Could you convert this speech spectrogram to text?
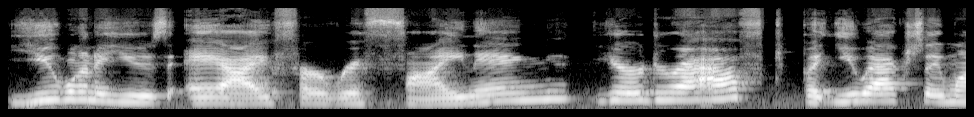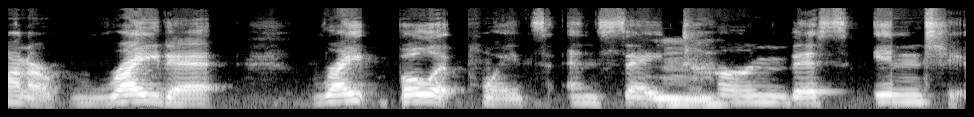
you want to use AI for refining your draft, but you actually want to write it, write bullet points and say, Mm. turn this into.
